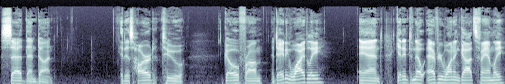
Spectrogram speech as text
said than done it is hard to go from dating widely and getting to know everyone in God's family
